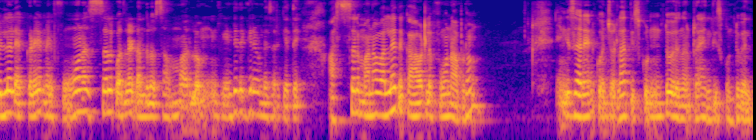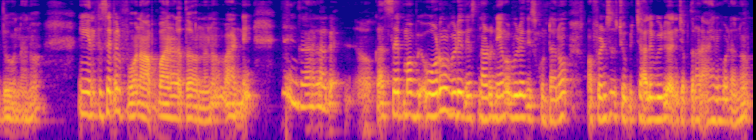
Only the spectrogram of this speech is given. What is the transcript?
పిల్లలు ఎక్కడే ఉన్నాయి ఫోన్ అస్సలు కొదలట్టు అందులో సమ్మర్లో ఇంక ఇంటి దగ్గరే ఉండేసరికి అయితే అస్సలు మన వల్ల అయితే కావట్లేదు ఫోన్ ఆపడం. ఇంక సరే అని కొంచెం అలా తీసుకుంటూ ట్రైన్ తీసుకుంటూ వెళ్తూ ఉన్నాను. ఎంతసేపు ఫోన్ ఆపమని అడుగుతూ ఉన్నాను వాడిని. ఇంకా అలాగే కాసేపు మా ఓడు వీడియో తీస్తున్నాడు నేను వీడియో తీసుకుంటాను. మా ఫ్రెండ్స్కి చూపించాలి వీడియో అని చెప్తున్నాడు ఆయన కూడాను.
